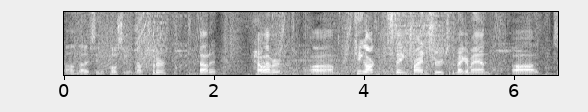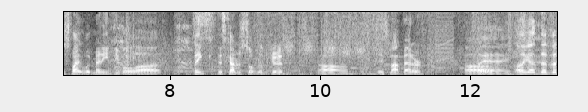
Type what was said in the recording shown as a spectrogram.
um, that I've seen him posting about Twitter about it. However, um, King Arc staying tried and true to the Mega Man. Uh, despite what many people uh, think, this counter is still really good, um, if not better. Um, yeah, yeah. I think the, the,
